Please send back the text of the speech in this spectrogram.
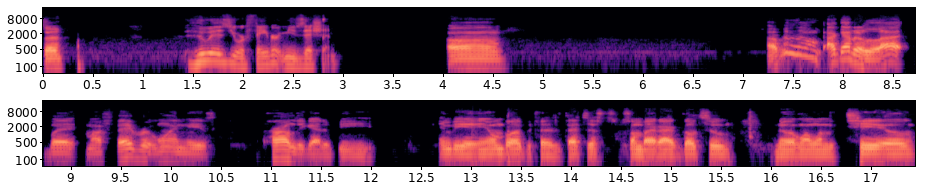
Sir, Who is your favorite musician? um, I really don't. I got a lot, but my favorite one is probably got to be NBA YoungBoy because that's just somebody I go to. You know, if I want to chill,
